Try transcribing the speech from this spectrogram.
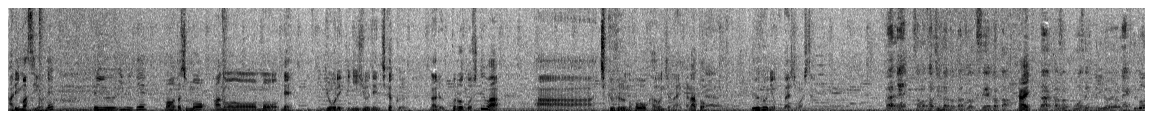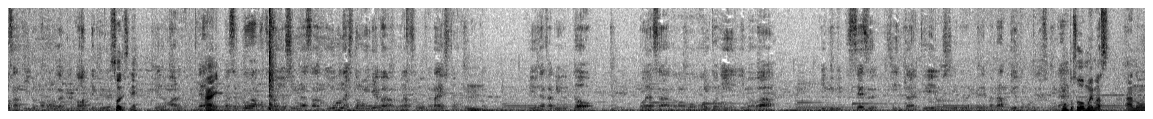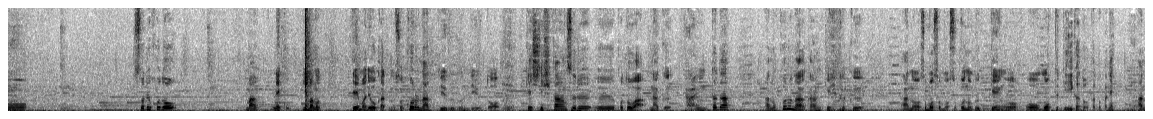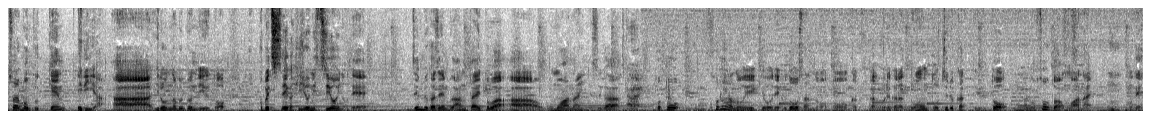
ありますよね。っていう意味で、まあ、私も、あのーもうね業歴20年近くなるプロとしてはあー築古の方を買うんじゃないかなというふうにお答えしました。まあねその立場とか属性とかはい。まあ家族構成とかいろいろね不動産っていろんなものが関わってくるっそうですね。ていうのもあるのでね、はい。まあ、そこはもちろん吉村さんのような人もいれば、まあ、そうじゃない人もいるうん。という中で言うと大家さんあのもう本当に今はビクビクせず賃貸経営をしていただければなっていうところですよね。本当そう思います。あのーそれほどまあねこ今のテーマで多かったのはそのコロナっていう部分でいうと決して悲観するうことはなく、はい。うん。ただあのコロナは関係なくあのそもそもそこの物件をを持ってていいかどうかとかね、うん。あのそれはもう物件エリアあーいろんな部分でいうと個別性が非常に強いので全部が全部安泰とはあー思わないんですがはい。ことコロナの影響で不動産のお価格がこれからドーンと落ちるかっていうと、うん。あのそうとは思わないうん。ので、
